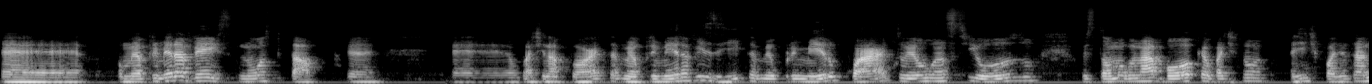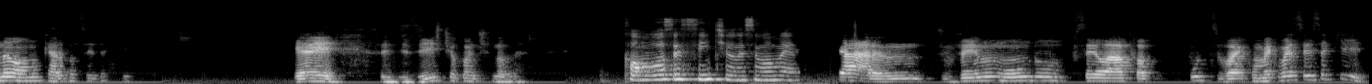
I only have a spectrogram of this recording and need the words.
É, a minha primeira vez no hospital, é, é, eu bati na porta, minha primeira visita, meu primeiro quarto, eu ansioso, o estômago na boca, eu bati no, a gente pode entrar? Não, não quero vocês aqui. E aí, você desiste ou continua? Como você se sentiu nesse momento? Cara, veio no mundo, sei lá, fala, putz, vai, como é que vai ser isso aqui?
